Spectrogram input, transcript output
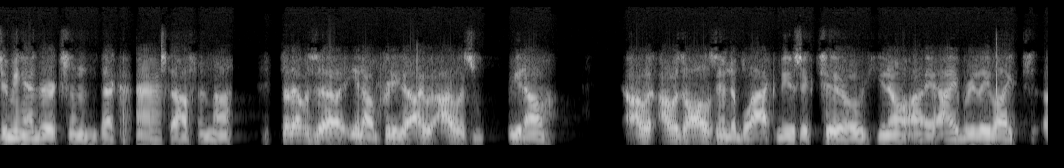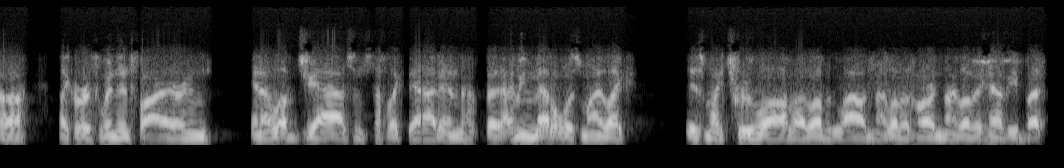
Jimi Hendrix and that kind of stuff. And uh, so that was uh, you know pretty good. I, I was you know I, I was always into black music too. You know, I, I really liked uh, like Earth, Wind and Fire, and and I loved jazz and stuff like that. And but I mean, metal was my like is my true love. I love it loud and I love it hard and I love it heavy. But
